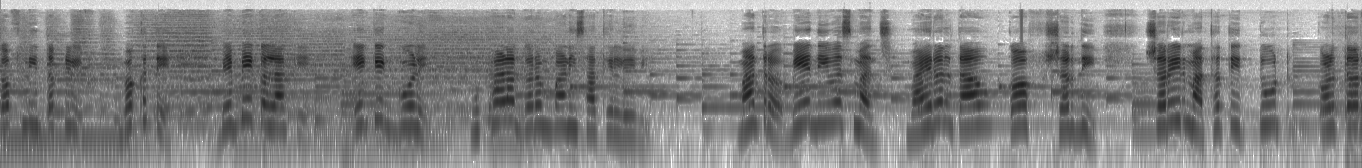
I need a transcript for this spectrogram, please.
કફની તકલીફ વખતે બે બે કલાકે એક એક ગોળી હુંફાળા ગરમ પાણી સાથે લેવી. માત્ર બે દિવસમાં જ વાયરલ તાવ, કફ, શરદી શરીરમાં થતી તૂટ, કળતર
